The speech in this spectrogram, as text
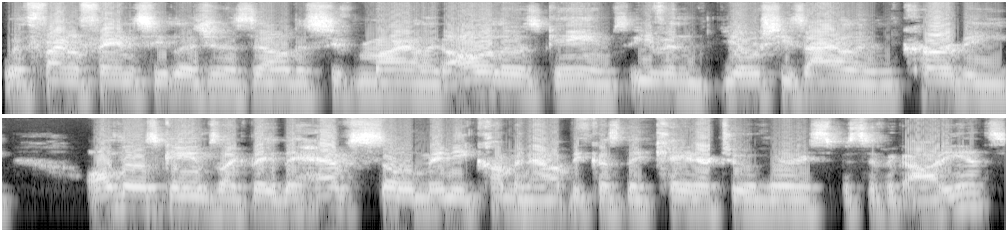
with Final Fantasy, Legend of Zelda, Super Mario, like all of those games, even Yoshi's Island, Kirby, all those games, like they, they have so many coming out because they cater to a very specific audience.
